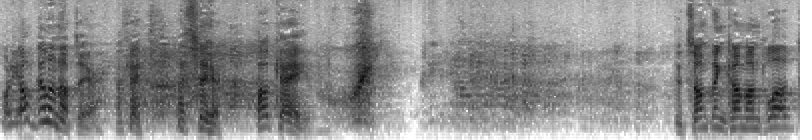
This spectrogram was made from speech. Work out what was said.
What are y'all doing up there? Okay, let's see here. Okay. Did something come unplugged?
